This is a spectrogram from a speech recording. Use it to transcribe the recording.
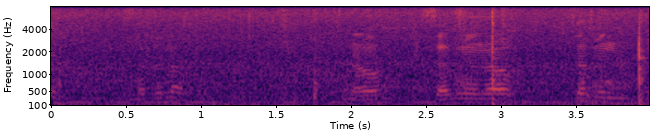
Yeah, seven up. No, seven and up. Seven.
